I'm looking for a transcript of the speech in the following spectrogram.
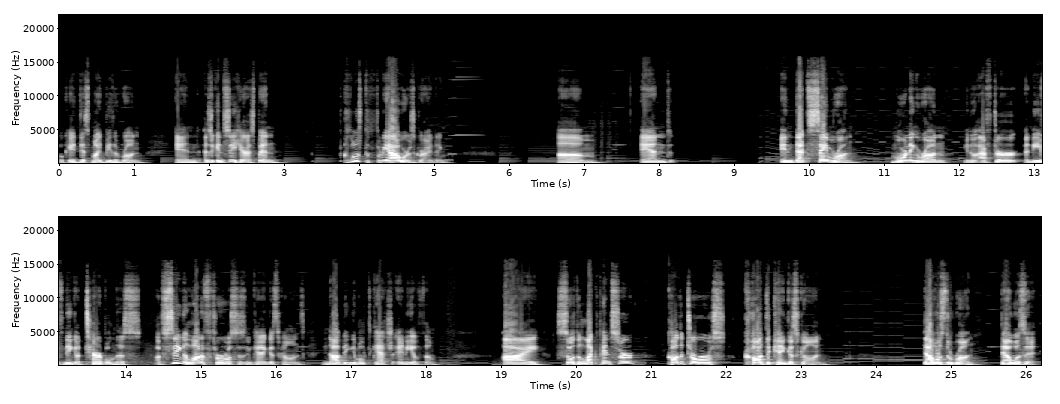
okay, this might be the run. And as you can see here, I spent close to three hours grinding. Um, and in that same run, morning run, you know, after an evening of terribleness, of seeing a lot of Tauroses and Kangaskhan's, not being able to catch any of them, I saw the Luck Pinsir, caught the Tauros, caught the Kangaskhan. That was the run. That was it.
